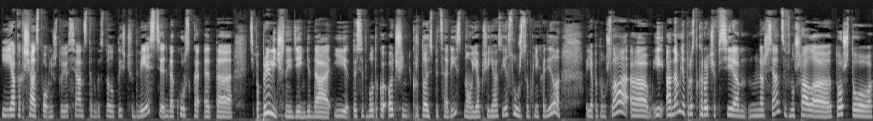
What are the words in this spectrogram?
И я как сейчас помню, что ее сеанс тогда стоил 1200. Для Курска это, типа, приличные деньги, да. И, то есть, это был такой очень крутой специалист, но я вообще, я, я с ужасом к ней ходила. Я потом ушла. Э, и она мне просто, короче, все наши сеансы внушала то, что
